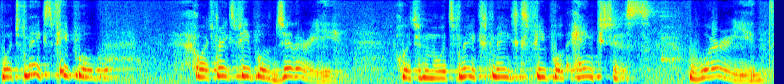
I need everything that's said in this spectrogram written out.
which makes people, which makes people jittery, which which makes makes people anxious, worried,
